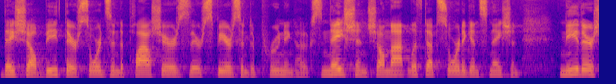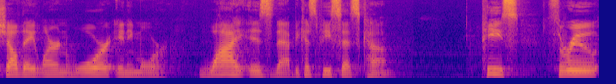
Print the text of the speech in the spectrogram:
They shall beat their swords into plowshares, their spears into pruning hooks. Nation shall not lift up sword against nation neither shall they learn war anymore. Why is that? Because peace has come. Peace through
